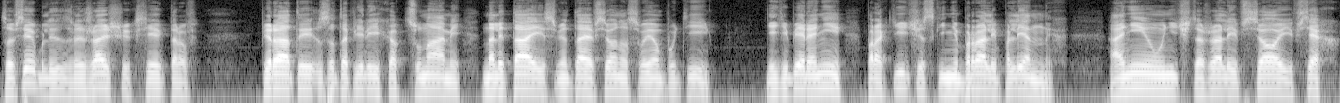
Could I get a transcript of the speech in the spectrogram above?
со всех близлежащих секторов. Пираты затопили их как цунами, налетая и сметая все на своем пути. И теперь они практически не брали пленных. Они уничтожали все и всех.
